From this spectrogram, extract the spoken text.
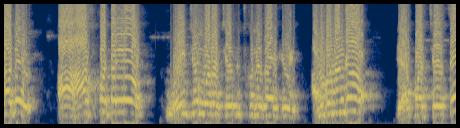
కాదు ఆ హాస్పిటల్లో వైద్యం కూడా చేపించుకునే దానికి అనుగుణంగా ఏర్పాటు చేస్తే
